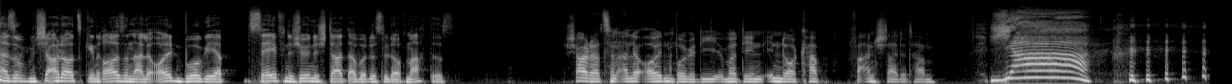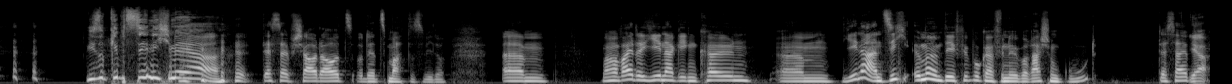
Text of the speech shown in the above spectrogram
Also Shoutouts gehen raus an alle Oldenburger. Ihr habt safe eine schöne Stadt, aber Düsseldorf macht es. Shoutouts an alle Oldenburger, die immer den Indoor Cup veranstaltet haben. Ja! Wieso gibt's den nicht mehr? Deshalb Shoutouts und jetzt macht es wieder. Ähm, machen wir weiter. Jena gegen Köln. Ähm, Jena an sich immer im DFB-Pokal für eine Überraschung gut. Deshalb Ja.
